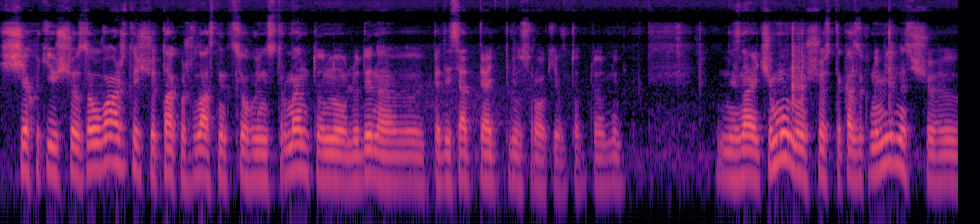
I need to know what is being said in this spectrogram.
Ще хотів що зауважити, що також власник цього інструменту ну, людина е, 55 плюс років. Тобто, ну, не знаю чому, ну щось така закономірність, що е,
